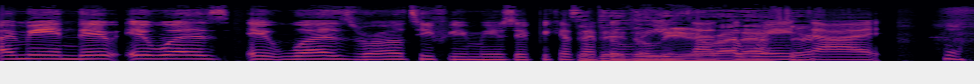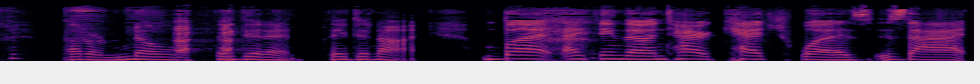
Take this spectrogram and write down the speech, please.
I mean, there it was it was royalty free music because Did I believe that right the way after? that I don't know they didn't they did not. But I think the entire catch was is that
